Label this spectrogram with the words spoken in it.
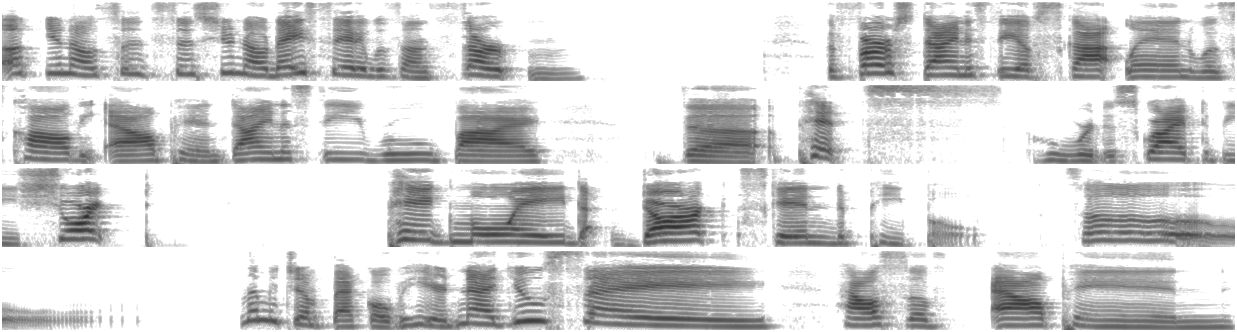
Uh, you know, since since you know they said it was uncertain. The first dynasty of Scotland was called the Alpin dynasty, ruled by the Pitts, who were described to be short, pygmoid, dark-skinned people. So let me jump back over here. Now you say House of Alpin.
